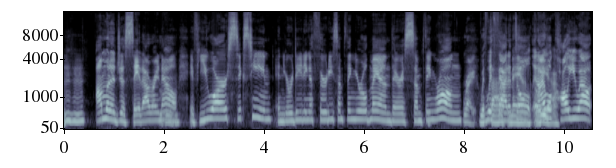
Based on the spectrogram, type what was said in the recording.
Mm-hmm. I'm gonna just say that right now. If you are 16 and you're dating a 30 something year old man, there is something wrong Right. With with, that that, man. adult. And Oh, I will call you out.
